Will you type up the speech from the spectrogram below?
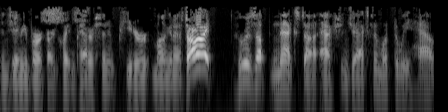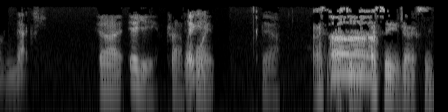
and Jamie Burkhardt, Clayton Patterson, and Peter Mungenast. All right, who is up next? Uh, Action Jackson. What do we have next? Uh, Iggy, trying to Iggy. point. Yeah, I, I, see, I see you, Jackson.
